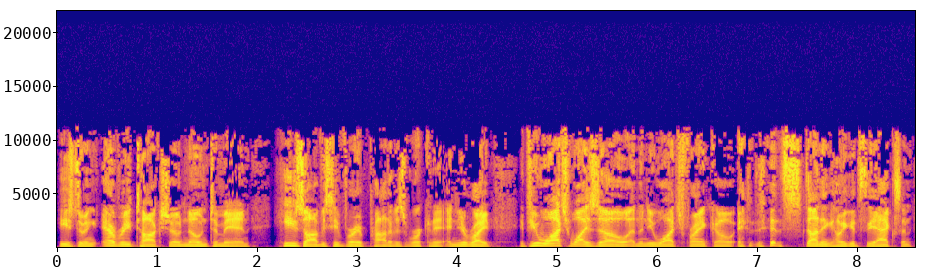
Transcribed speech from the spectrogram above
He's doing every talk show known to man. He's obviously very proud of his work in it. And you're right. If you watch Wiseau and then you watch Franco, it, it's stunning how he gets the accent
